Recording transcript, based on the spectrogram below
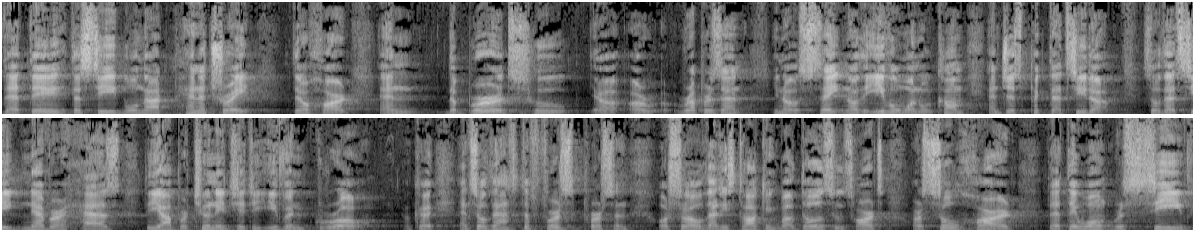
that they, the seed will not penetrate their heart, and the birds who uh, are, represent, you know, Satan or the evil one will come and just pick that seed up so that seed never has the opportunity to even grow. Okay? And so that's the first person or so that he's talking about. Those whose hearts are so hard that they won't receive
